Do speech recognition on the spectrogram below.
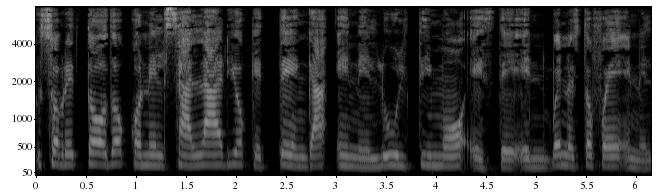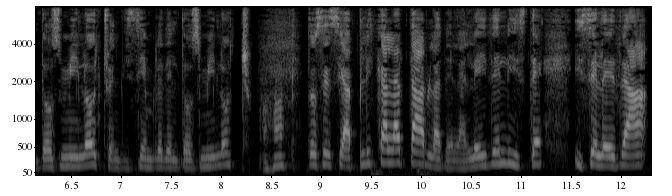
sobre todo con el salario que tenga en el último, este, en, bueno, esto fue en el 2008, en diciembre del 2008. Entonces se aplica la tabla de la ley del ISTE y se le da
